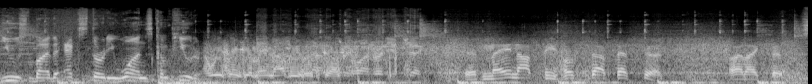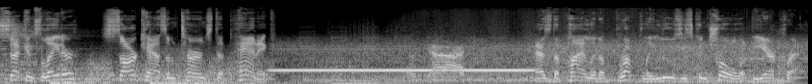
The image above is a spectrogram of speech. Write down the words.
used by the X 31's computer. We think it may not be hooked up. ready to check. It may not be hooked up. That's good. I like this. Seconds later, sarcasm turns to panic Oh, God. as the pilot abruptly loses control of the aircraft.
